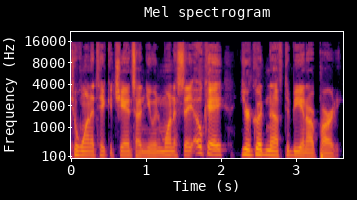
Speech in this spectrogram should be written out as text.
to want to take a chance on you and want to say, okay, you're good enough to be in our party.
